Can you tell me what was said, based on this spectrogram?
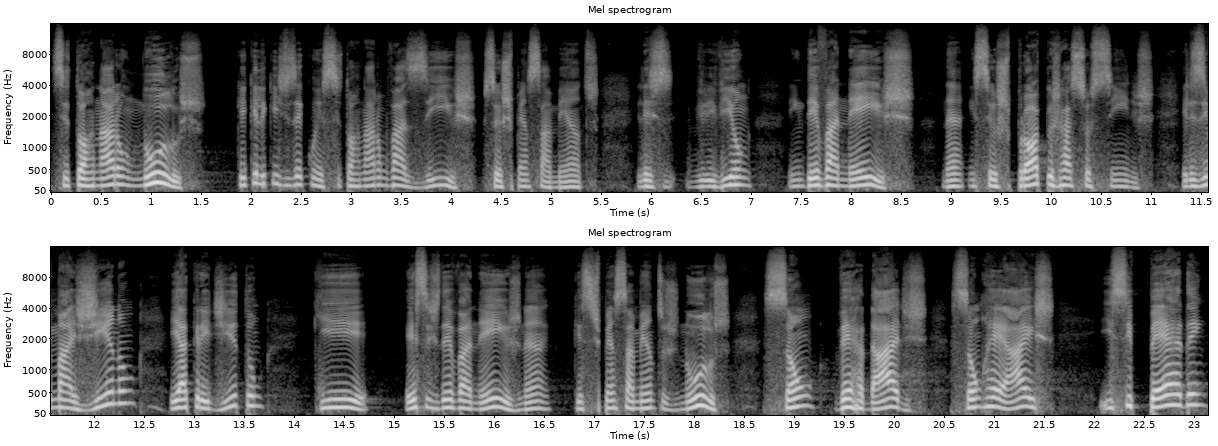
Se tornaram nulos. O que, que ele quis dizer com isso? Se tornaram vazios seus pensamentos. Eles viviam em devaneios, né? em seus próprios raciocínios. Eles imaginam e acreditam que esses devaneios, né? que esses pensamentos nulos, são verdades, são reais e se perdem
